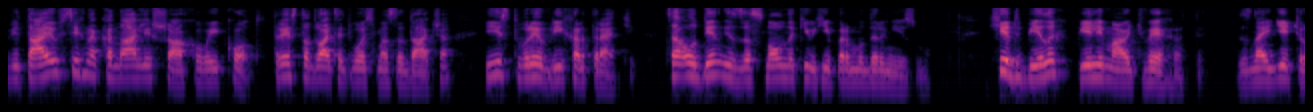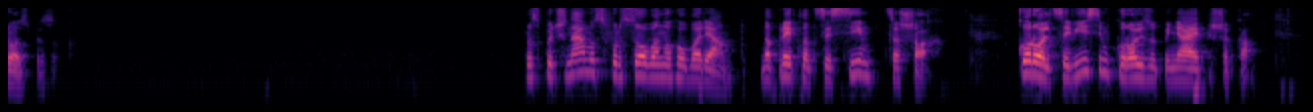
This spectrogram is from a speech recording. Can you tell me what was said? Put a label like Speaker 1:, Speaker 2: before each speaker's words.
Speaker 1: Вітаю всіх на каналі Шаховий Код. 328 задача. Її створив Ріхард III. Це один із засновників гіпермодернізму. Хід білих білі мають виграти. Знайдіть розв'язок. Розпочнемо з форсованого варіанту. Наприклад, це 7 це шах. Король це 8, король зупиняє пішака.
